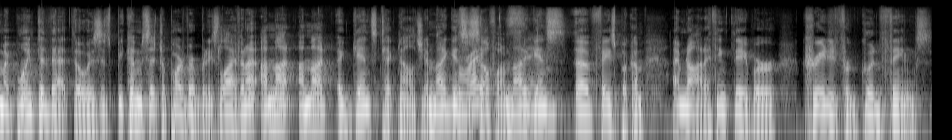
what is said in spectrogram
My point to that though is it's becoming such a part of everybody's life, and I, I'm not I'm not against technology. I'm not against the Right, cell phone. I'm not same. against uh, Facebook. I'm I'm not. I think they were created for good things,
